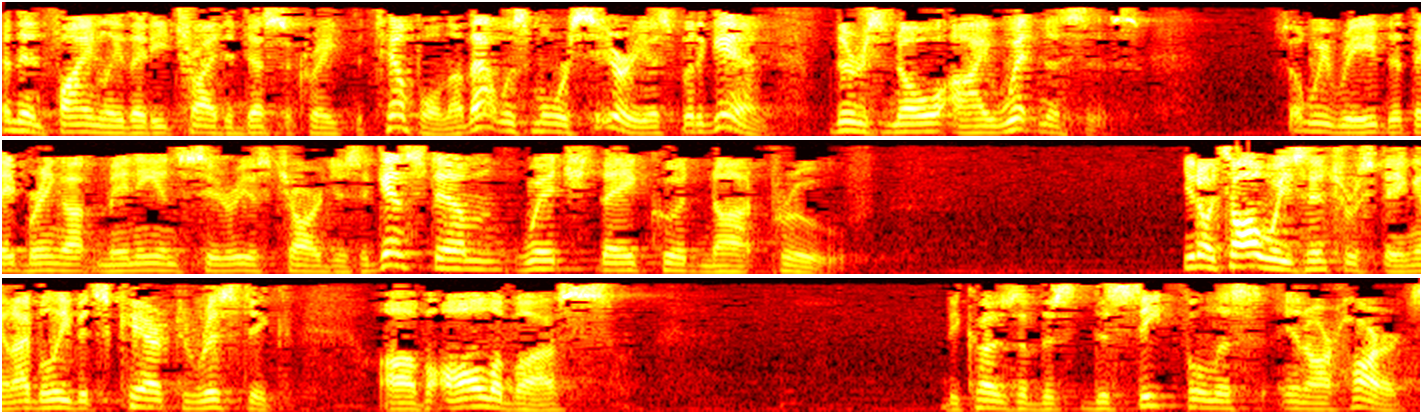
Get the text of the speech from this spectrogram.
And then finally, that he tried to desecrate the temple. Now, that was more serious, but again, there's no eyewitnesses. So we read that they bring up many and serious charges against him, which they could not prove. You know, it's always interesting, and I believe it's characteristic of all of us because of this deceitfulness in our hearts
